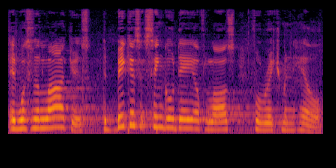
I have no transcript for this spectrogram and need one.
It was the largest, the biggest single day of loss for Richmond Hill.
